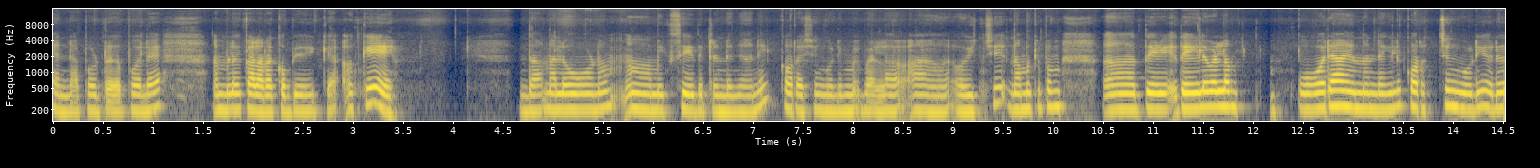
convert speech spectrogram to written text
ഹെന്ന പൗഡർ പോലെ നമ്മൾ കളറൊക്കെ ഉപയോഗിക്കുക ഓക്കേ ഇതാ നല്ലോണം മിക്സ് ചെയ്തിട്ടുണ്ട് ഞാൻ കുറേശ്ശും കൂടി വെള്ളം ഒഴിച്ച് നമുക്കിപ്പം തേയില വെള്ളം പോരാ എന്നുണ്ടെങ്കിൽ കുറച്ചും കൂടി ഒരു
